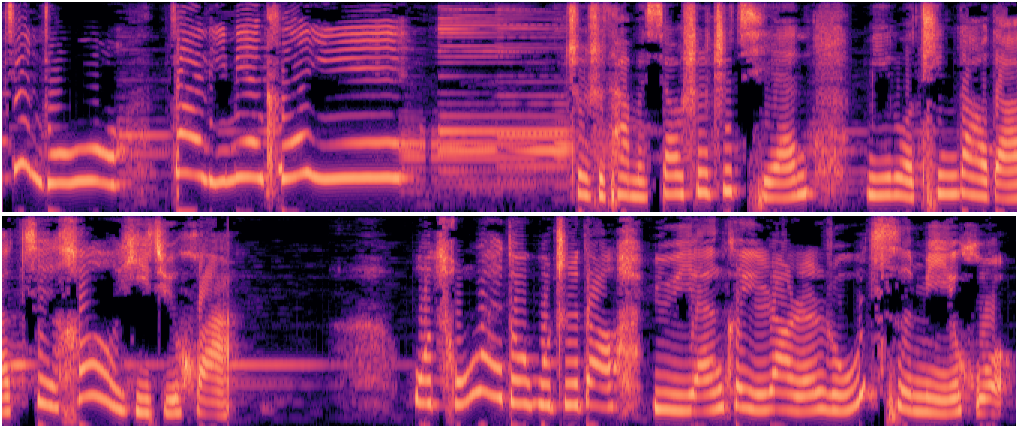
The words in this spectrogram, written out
建筑物，在里面可以。”这是他们消失之前，米洛听到的最后一句话。我从来都不知道语言可以让人如此迷惑。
